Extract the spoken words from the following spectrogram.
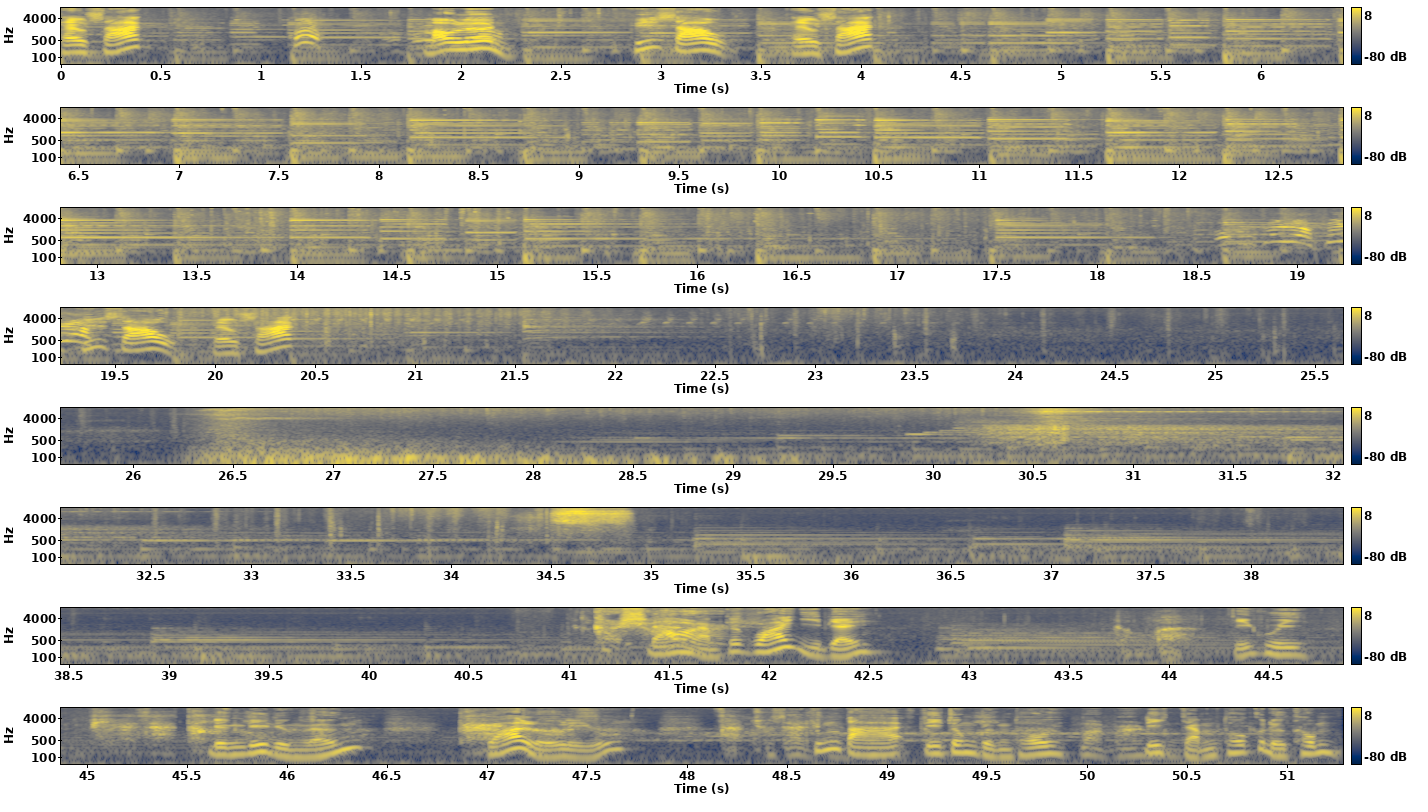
Theo sát. Mau lên Phía sau Theo sát. Phía sau Theo sát. Cái quái gì vậy? Chỉ huy. Đừng đi đường lớn. Quá lộ liễu. Chúng ta đi trong rừng thôi. Đi chậm thôi có được không?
